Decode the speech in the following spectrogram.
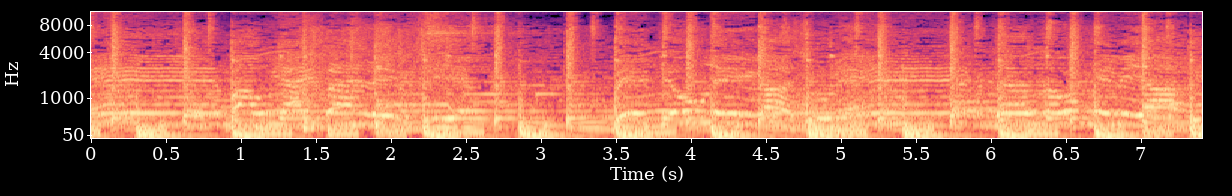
ယ်မောင်ရိုက်ပန်းလေးချစ်ရဲ့ဘေးပြုံးလေးကဆိုတယ်တန်လုံးနေမရဘူး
